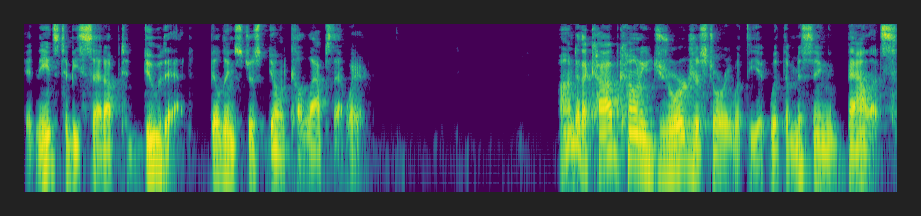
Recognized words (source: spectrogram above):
It needs to be set up to do that. Buildings just don't collapse that way. On to the Cobb County, Georgia story with the with the missing ballots.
